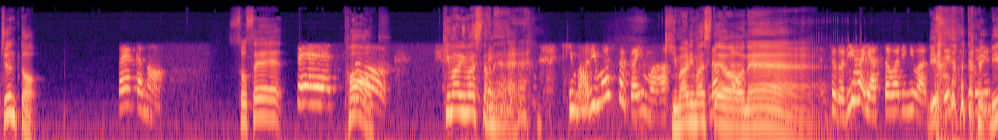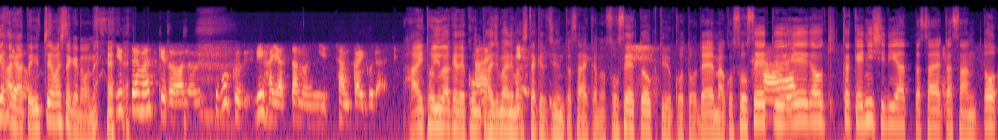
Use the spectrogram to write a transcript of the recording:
純と。さやかの蘇生せートーク決まりましたね。決まりましたか今？決まりましたよね。ちょっとリハやった割にはリハやったリハやった言っちゃいましたけどね。言っちゃいますけどあのすごくリハやったのに3回ぐらいはいというわけで今回はい始まりましたけど、純とさやかの蘇生トークということで、まあ、こう蘇生という映画をきっかけに知り合ったさやかさんと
